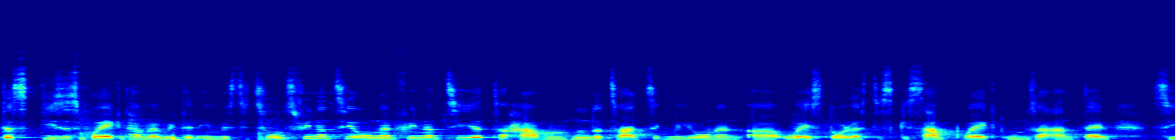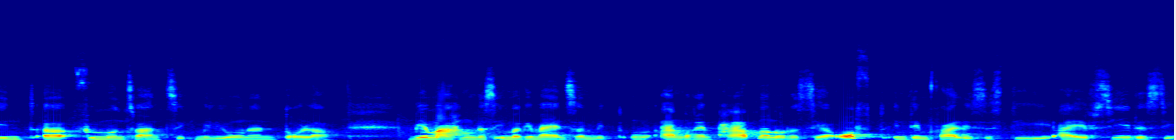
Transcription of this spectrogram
Das, dieses Projekt haben wir mit den Investitionsfinanzierungen finanziert, haben 120 Millionen äh, US-Dollar das Gesamtprojekt. Unser Anteil sind äh, 25 Millionen Dollar. Wir machen das immer gemeinsam mit anderen Partnern oder sehr oft. In dem Fall ist es die IFC, das ist die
